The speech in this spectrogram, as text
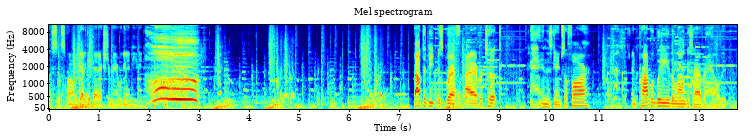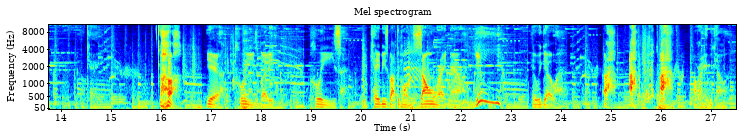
let's, let's, hold on, we gotta get that extra man. We're gonna need it. About the deepest breath I ever took in this game so far. And probably the longest I ever held it. Okay. Oh, yeah, please, buddy. Please. KB's about to go in the zone right now. Yee! Here we go. Ah, ah, ah. All right, here we go.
